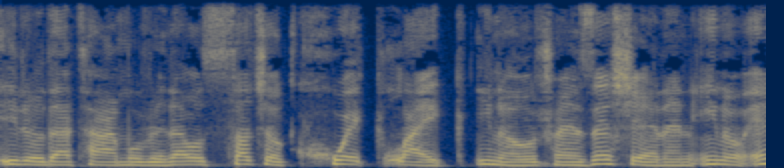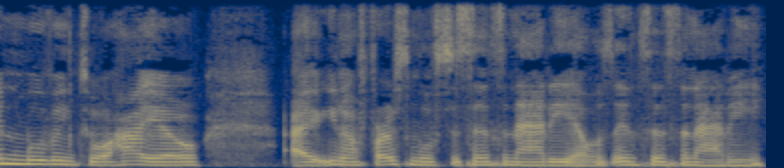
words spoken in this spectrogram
you know, that's how I moved in. That was such a quick, like, you know, transition. And, you know, in moving to Ohio, I, you know, first moved to Cincinnati. I was in Cincinnati.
